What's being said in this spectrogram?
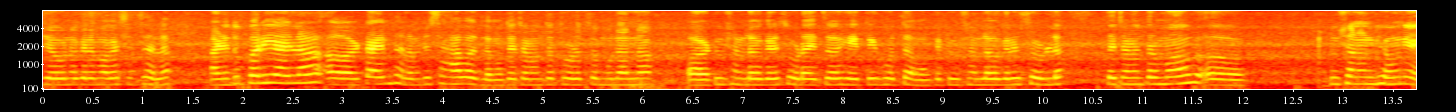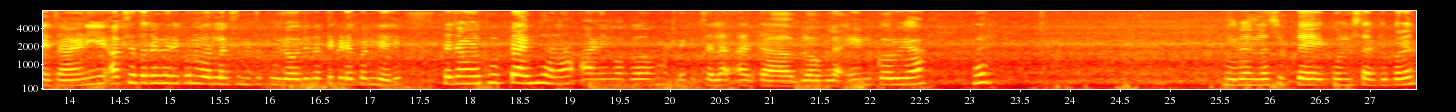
जेवण वगैरे मगाशीच झालं. आणि दुपारी यायला टाईम झाला. म्हणजे सहा वाजला. मग त्याच्यानंतर थोडंसं मुलांना ट्युशनला वगैरे सोडायचं हे ते होतं. मग ते ट्युशनला वगैरे सोडलं. त्याच्यानंतर मग ट्युशनहून घेऊन यायचं. आणि अक्षताच्या घरी पण वरलक्ष्मीची पूजा होती. तर तिकडे पण गेली. त्याच्यामुळे खूप टाईम झाला. आणि मग म्हटलं की चला आता ब्लॉगला एंड करूया. होय हिरोईनला सुट्टे एकोणीस तारखेपर्यंत.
